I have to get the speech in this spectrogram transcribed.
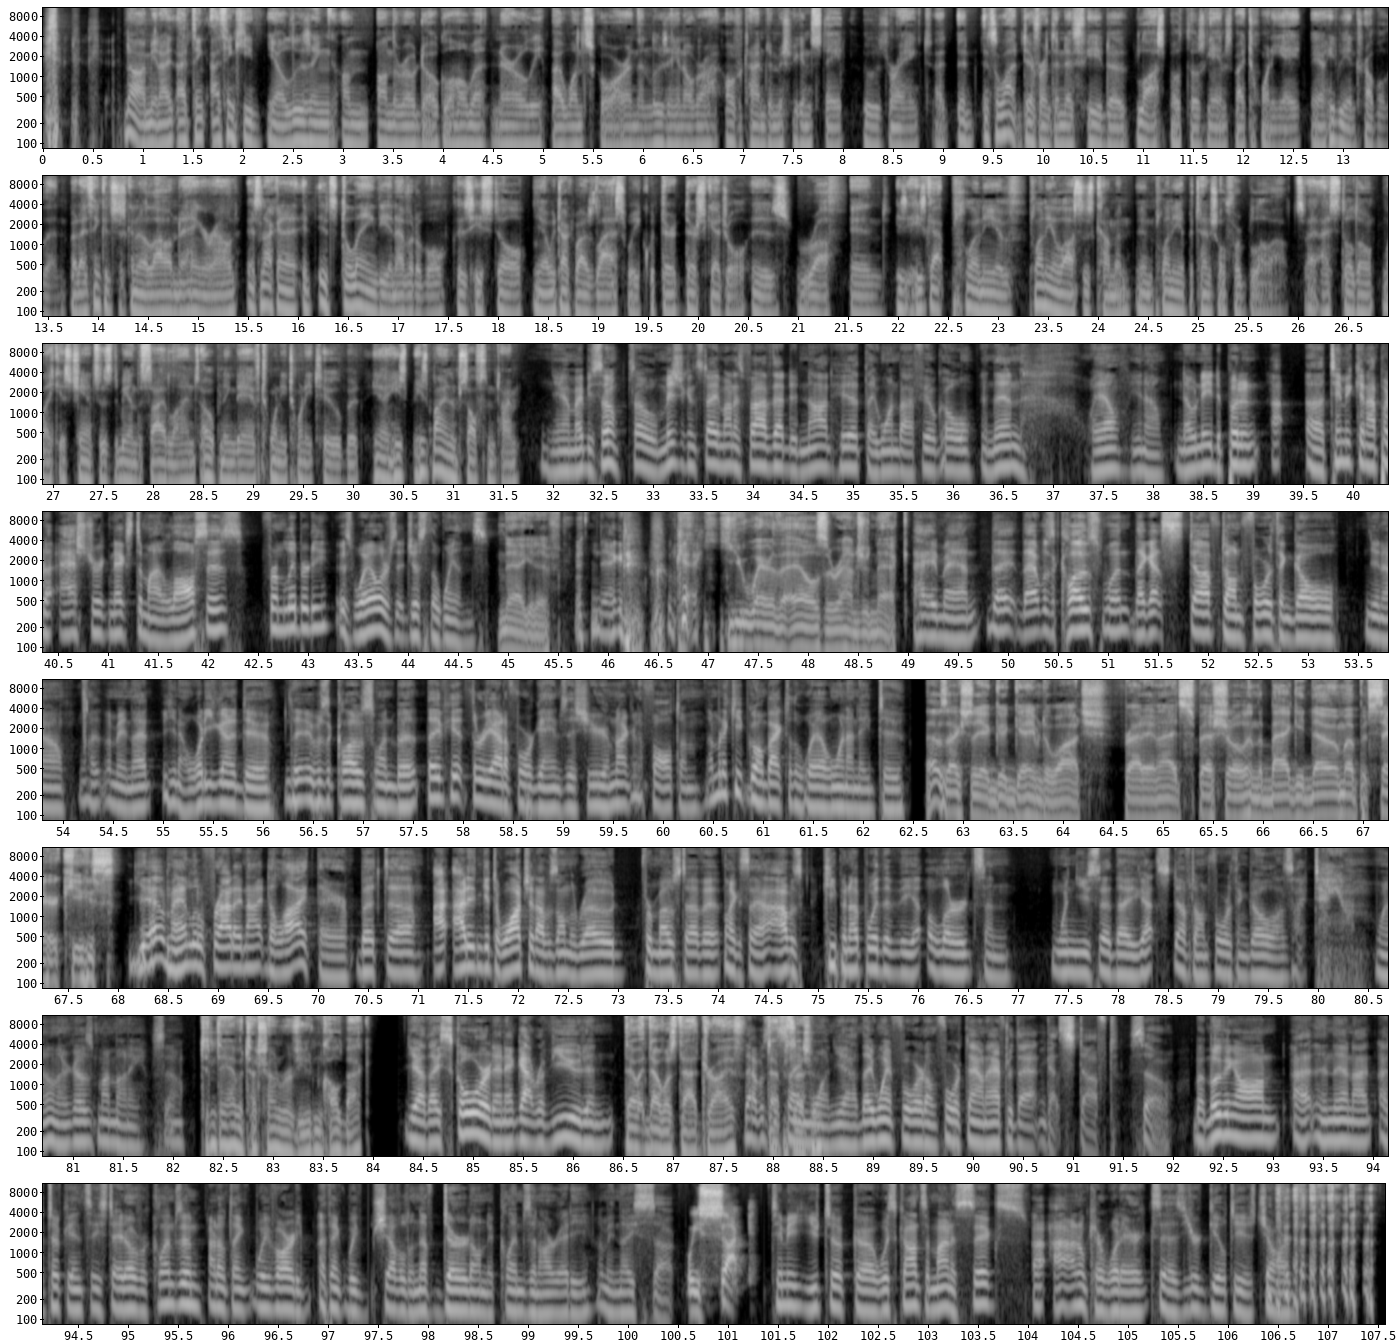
No, I mean, I, I, think I think he, you know, losing on on the road to Oklahoma narrowly by one score, and then losing in over overtime to Michigan State, who's ranked. It, it's a lot different than if he'd uh, lost both those games by 28. You know, he'd be in trouble then. But I think it's just going to allow him to hang around. It's not going to. It's delaying the inevitable because he's still. You know, we talked about his last week with their their schedule is rough, and he's, he's got plenty of plenty of losses coming and plenty of potential for blowouts. I, I still don't like his chances to be on the sidelines opening day of 2022, but yeah, he's he's buying himself some time. Yeah, maybe so. So Michigan State minus five that did not hit. They won by a field goal, and then, well, you know, no need to put an. Uh, uh, Timmy, can I put an asterisk next to my losses? From Liberty as well, or is it just the wins? Negative. Negative. Okay. you wear the L's around your neck. Hey man, that that was a close one. They got stuffed on fourth and goal you know, I mean that. You know, what are you going to do? It was a close one, but they've hit three out of four games this year. I'm not going to fault them. I'm going to keep going back to the well when I need to. That was actually a good game to watch. Friday night special in the Baggy Dome up at Syracuse. yeah, man, little Friday night delight there. But uh, I, I didn't get to watch it. I was on the road for most of it. Like I say, I, I was keeping up with it via alerts and when you said they got stuffed on fourth and goal, I was like, damn, well, there goes my money. So didn't they have a touchdown reviewed and called back? Yeah, they scored and it got reviewed and that that was that drive. That was that the possession? same one. Yeah, they went for it on fourth down after that and got stuffed. So but moving on, uh, and then I, I took NC State over Clemson. I don't think we've already, I think we've shoveled enough dirt onto Clemson already. I mean, they suck. We sucked. Timmy, you took uh, Wisconsin minus six. I, I don't care what Eric says. You're guilty as charged.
